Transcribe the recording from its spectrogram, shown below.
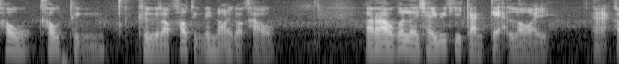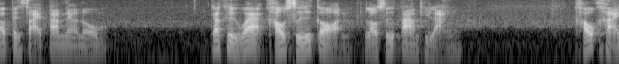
เข้าเข้าถึง คือเราเข้าถึงได้น้อยกว่าเขา เราก็เลยใช้วิธีการแกะรอยอะก็เป็นสายตามแนวโน้ม ก็คือว่าเขาซื้อก่อน เราซื้อตามทีหลัง เขาขาย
